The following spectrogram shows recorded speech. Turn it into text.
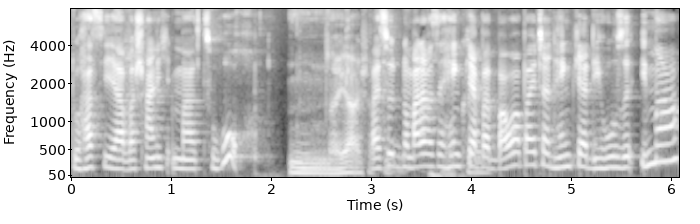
Du hast sie ja wahrscheinlich immer zu hoch. Hm, naja, ich Weißt du, normalerweise hängt ja bei Bauarbeitern hängt ja die Hose immer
